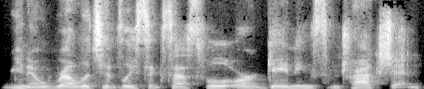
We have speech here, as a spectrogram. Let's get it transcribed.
you know, relatively successful or gaining some traction.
